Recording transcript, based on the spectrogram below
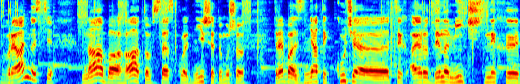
в реальності набагато все складніше, тому що треба зняти куча е, цих аеродинамічних е,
